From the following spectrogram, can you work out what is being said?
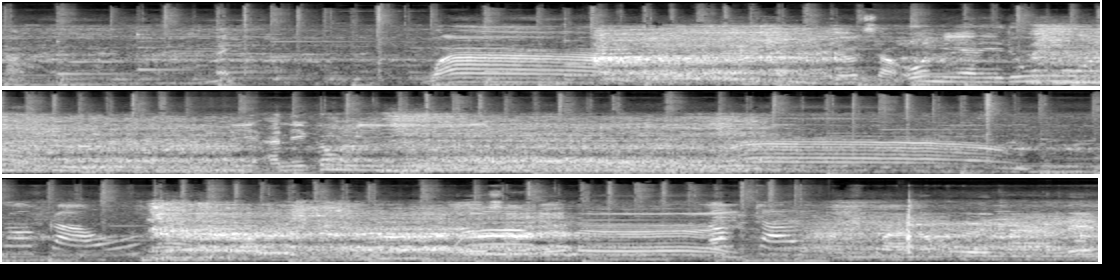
ค่ะเห็นไหมว้าวเดี๋ยวสาวโอ้ยมีอันนี้ด้วยนี่อันนี้ก็มีว้าวนกเก๋าเดี๋ยวสาวเยอะเลยนกไก่พาน้องเอ๋ยมาเล่น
